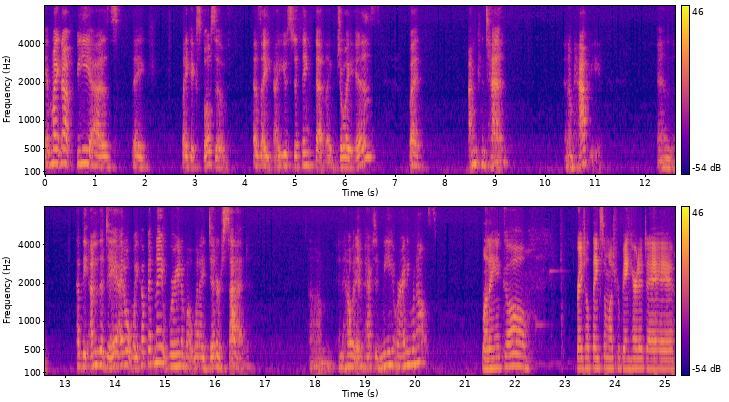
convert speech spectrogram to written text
it might not be as like like explosive as I, I used to think that like joy is, but I'm content and I'm happy. And at the end of the day, I don't wake up at night worrying about what I did or said um, and how it impacted me or anyone else. Letting it go. Rachel, thanks so much for being here today.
